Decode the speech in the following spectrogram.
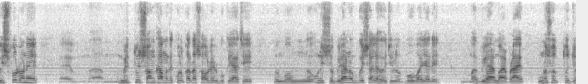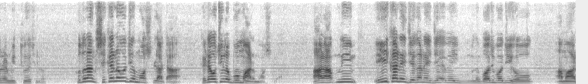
বিস্ফোরণে মৃত্যুর সংখ্যা আমাদের কলকাতা শহরের বুকে আছে। উনিশশো বিরানব্বই সালে হয়েছিল বউবাজারে প্রায় উনসত্তর জনের মৃত্যু হয়েছিল। সুতরাং সেখানেও যে মশলাটা, সেটাও ছিল বোমার মশলা। আর আপনি এইখানে যেখানে যে, এই বজবজি হোক, আমার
